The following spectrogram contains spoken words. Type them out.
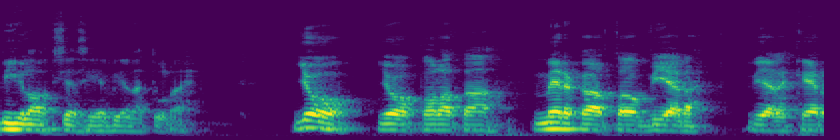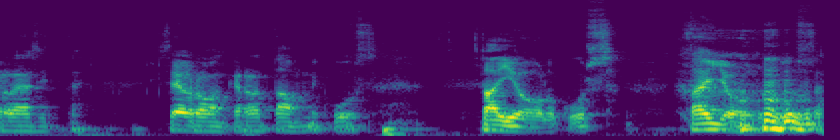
viilauksia siihen vielä tulee. Joo, joo, palataan Mercatoon vielä, vielä kerran ja sitten seuraavan kerran tammikuussa. Tai joulukuussa. Tai joulukuussa.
